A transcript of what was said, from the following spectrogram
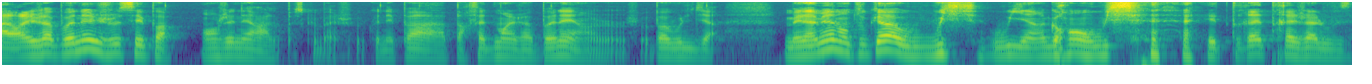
Alors les Japonais, je sais pas, en général, parce que bah, je connais pas parfaitement les Japonais, hein, je peux pas vous le dire. Mais la mienne, en tout cas, oui, oui, un grand oui, elle est très très jalouse.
